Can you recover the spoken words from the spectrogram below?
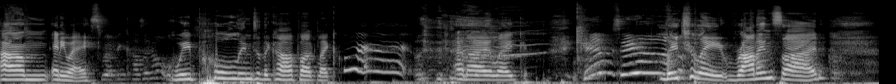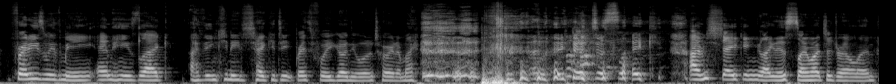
Um, anyway, Swerving cousin all. we pull into the car park like, and I like Kym's here. literally run inside. Freddie's with me, and he's like, I think you need to take a deep breath before you go in the auditorium. I'm like, like, just like, I'm shaking, like, there's so much adrenaline.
